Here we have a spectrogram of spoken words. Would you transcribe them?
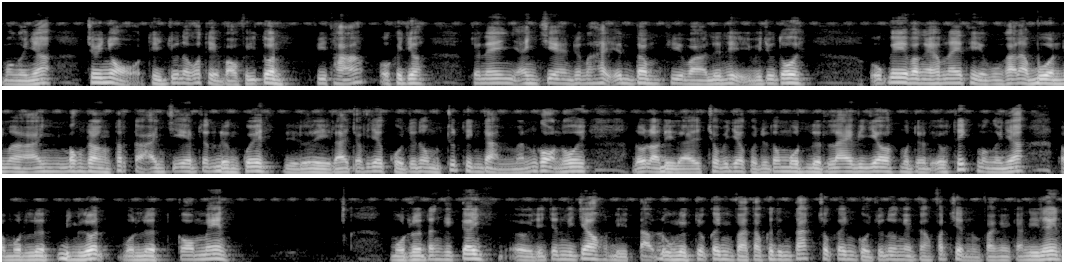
mọi người nhá, chơi nhỏ thì chúng ta có thể vào phí tuần, phí tháng, ok chưa? Cho nên anh chị em chúng ta hãy yên tâm khi vào liên hệ với chúng tôi. Ok, và ngày hôm nay thì cũng khá là buồn nhưng mà anh mong rằng tất cả anh chị em chúng ta đừng quên để để lại cho video của chúng tôi một chút tình cảm ngắn gọn thôi. Đó là để lại cho video của chúng tôi một lượt like video, một lượt yêu thích mọi người nhé và một lượt bình luận, một lượt comment một lượt đăng ký kênh ở dưới chân video để tạo động lực cho kênh và tạo cái tương tác cho kênh của chúng tôi ngày càng phát triển và ngày càng đi lên.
